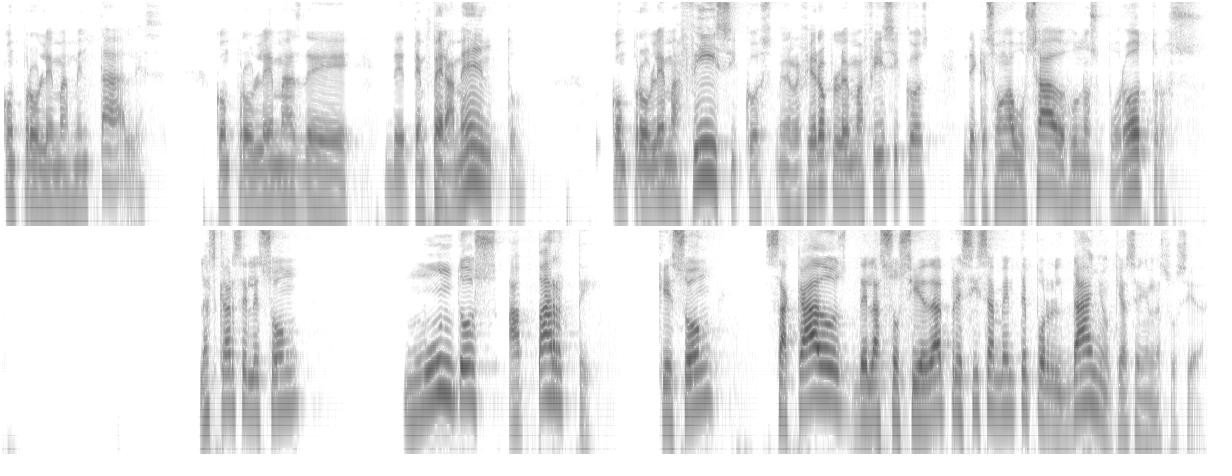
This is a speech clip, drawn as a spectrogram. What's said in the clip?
con problemas mentales, con problemas de, de temperamento, con problemas físicos. Me refiero a problemas físicos de que son abusados unos por otros las cárceles son mundos aparte que son sacados de la sociedad precisamente por el daño que hacen en la sociedad.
